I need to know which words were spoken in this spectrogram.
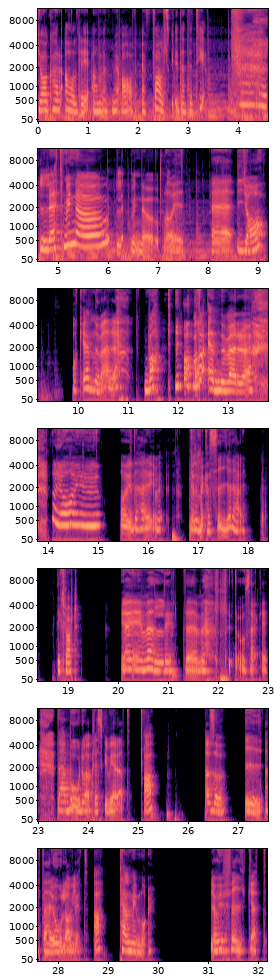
Jag har aldrig använt mig av en falsk identitet. Let me know! Let me know. Oj. Eh, ja. Och ännu värre. Va? ja. Vadå ännu värre? Jag har ju... Oj, det här är... Jag vet inte om jag kan säga det här. Det är klart. Jag är väldigt, eh, väldigt osäker. Det här borde vara preskriberat. Ja. Alltså i att det här är olagligt. Tell me more. Jag har ju fejkat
